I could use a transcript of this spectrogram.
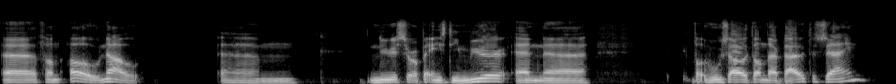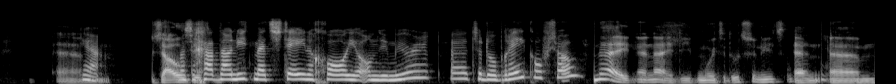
uh, van, oh, nou, um, nu is er opeens die muur en uh, hoe zou het dan daarbuiten zijn? Um, ja. zou Maar ze dit- gaat nou niet met stenen gooien om die muur eh, te doorbreken of zo? Nee, nee, nee, die moeite doet ze niet. En ehm,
